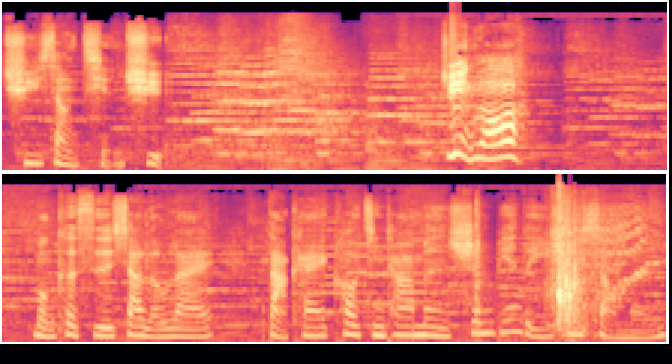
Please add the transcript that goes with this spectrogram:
趋向前去。进来。蒙克斯下楼来，打开靠近他们身边的一扇小门，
